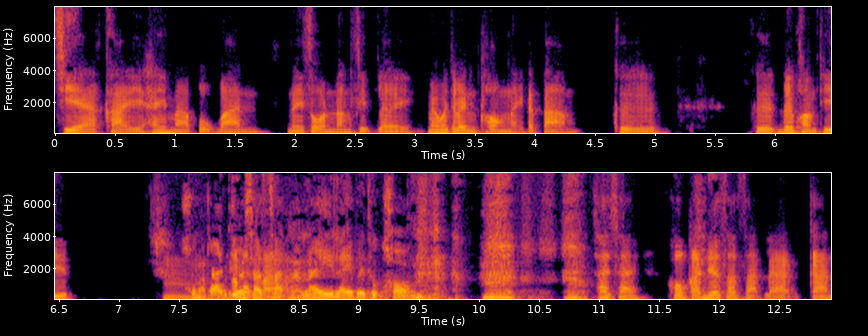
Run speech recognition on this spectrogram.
เชียร์ใครให้มาปลูกบ้านในโซนรังสิตเลย ไม่ว่าจะเป็นคลองไหนก็ตาม คือ คือด้วยความที่อืม โครงการเยอะสัสๆอะไล่ไล่ไปทุกคลอง ใช่ใช่โครงการเยอะสัสๆและการ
